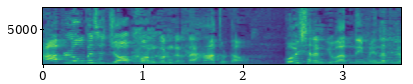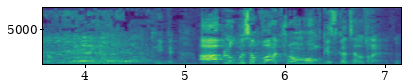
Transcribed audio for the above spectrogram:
आप लोगों में से जॉब कौन कौन करता है? हाथ उठाओ। कोई शर्म की बात नहीं, मेहनत करो। ठीक है। आप लोग में से वर्क फ्रॉम होम किसका चल रहा है?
